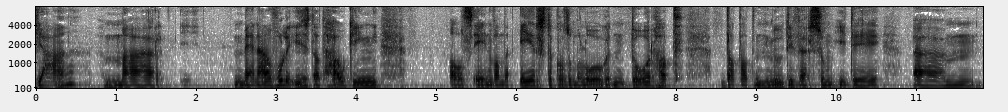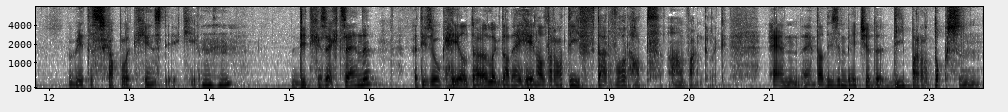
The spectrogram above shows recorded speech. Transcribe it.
Ja, maar mijn aanvoelen is dat Hawking als een van de eerste kosmologen doorhad dat dat multiversum-idee ehm, wetenschappelijk geen steek hield. Dit gezegd zijnde, het is ook heel duidelijk dat hij geen alternatief daarvoor had aanvankelijk. En, en dat is een beetje de, die paradoxen.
